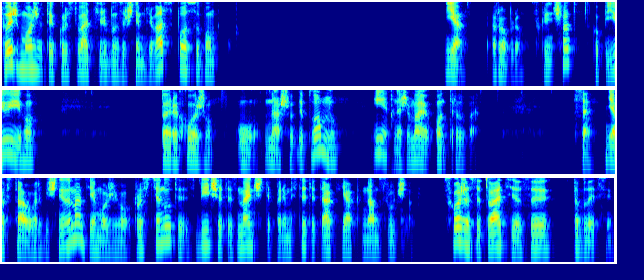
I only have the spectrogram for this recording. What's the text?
Ви ж можете користуватися любим зручним для вас способом. Я роблю скріншот, копіюю його, переходжу у нашу дипломну і нажимаю Ctrl-V. Все, я вставив графічний елемент, я можу його розтягнути, збільшити, зменшити, перемістити так, як нам зручно. Схожа ситуація з таблицею.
